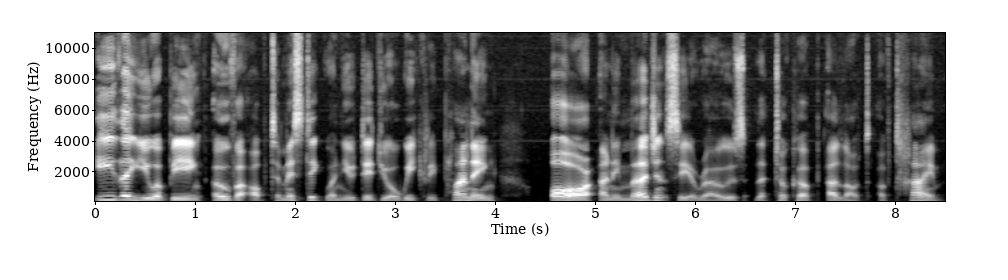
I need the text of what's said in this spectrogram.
Either you were being over optimistic when you did your weekly planning, or an emergency arose that took up a lot of time.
